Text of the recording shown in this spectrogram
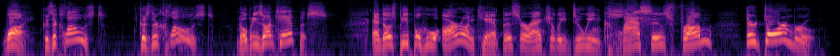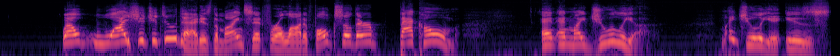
Why? Because they're closed. Because they're closed. Nobody's on campus. And those people who are on campus are actually doing classes from their dorm room. Well, why should you do that? Is the mindset for a lot of folks, so they're back home. And and my Julia, my Julia is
